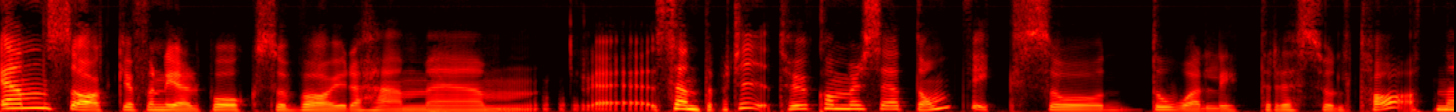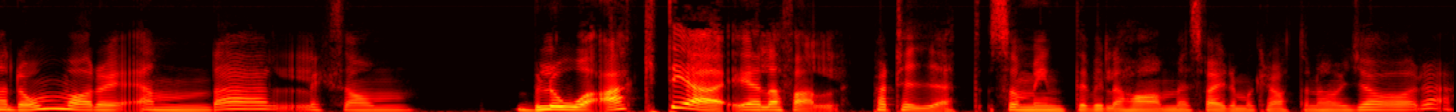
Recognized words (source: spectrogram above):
En sak jag funderade på också var ju det här med mm, eh, Centerpartiet. Hur kommer det sig att de fick så dåligt resultat när de var det enda liksom blåaktiga i alla fall partiet som inte ville ha med Sverigedemokraterna att göra.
